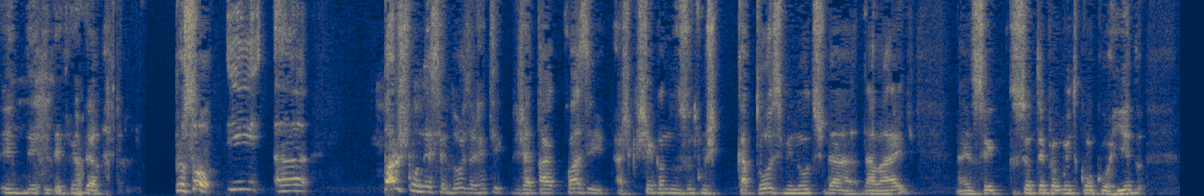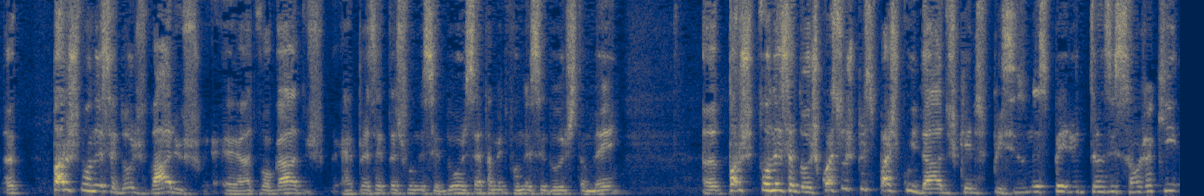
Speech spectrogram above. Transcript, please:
em, detrimento dela. Professor, e uh, para os fornecedores, a gente já está quase, acho que chegando nos últimos 14 minutos da, da live. Né? Eu sei que o seu tempo é muito concorrido. É, para os fornecedores, vários é, advogados, representantes de fornecedores, certamente fornecedores também. É, para os fornecedores, quais são os principais cuidados que eles precisam nesse período de transição, já que,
